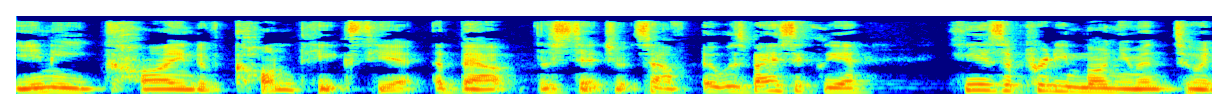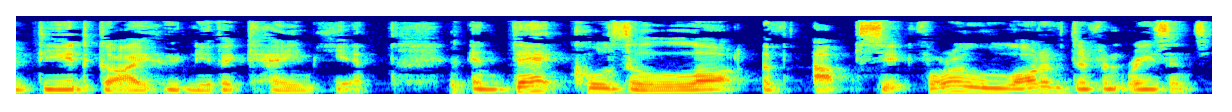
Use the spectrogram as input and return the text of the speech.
any kind of context here about the statue itself. It was basically a here's a pretty monument to a dead guy who never came here. And that caused a lot of upset for a lot of different reasons.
